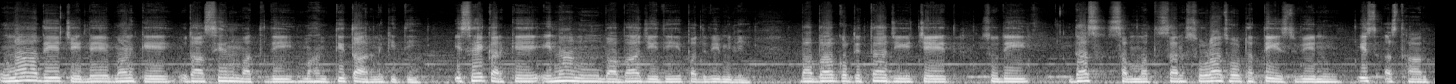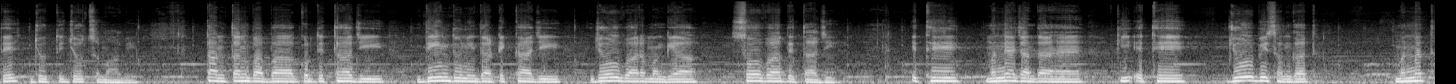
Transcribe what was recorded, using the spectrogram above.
ਉਹਨਾਂ ਦੇ ਚੇਲੇ ਬਣ ਕੇ ਉਦਾਸੀਨ ਮਤ ਦੀ ਮਹੰਤੀ ਧਾਰਨ ਕੀਤੀ। ਇਸੇ ਕਰਕੇ ਇਹਨਾਂ ਨੂੰ ਬਾਬਾ ਜੀ ਦੀ ਪਦਵੀ ਮਿਲੀ। ਬਾਬਾ ਗੁਰਦਿੱਤਾ ਜੀ ਚੇਤ ਸੁਦੀ 10 ਸੰਮਤ ਸਨ 1638 ਈਸਵੀ ਨੂੰ ਇਸ ਅਸਥਾਨ ਤੇ ਜੋਤੀ ਜੋਤ ਸਮਾ ਗਏ। ਧੰਨ ਧੰਨ ਬਾਬਾ ਗੁਰਦਿੱਤਾ ਜੀ, ਦੀਨ ਦੁਨੀ ਦਾ ਟਿੱਕਾ ਜੀ, ਜੋ ਵਾਰ ਮੰਗਿਆ, ਸੋ ਵਾਰ ਦਿੱਤਾ ਜੀ। ਇੱਥੇ ਮੰਨਿਆ ਜਾਂਦਾ ਹੈ ਕਿ ਇੱਥੇ ਜੋ ਵੀ ਸੰਗਤ ਮੰਨਤ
